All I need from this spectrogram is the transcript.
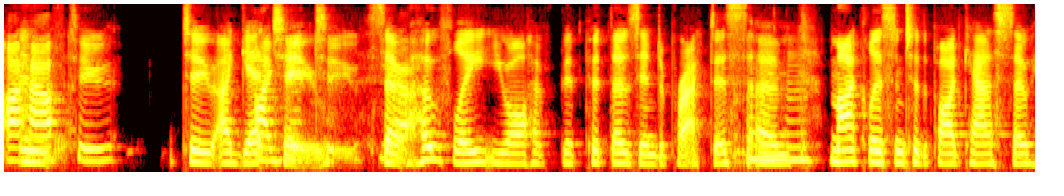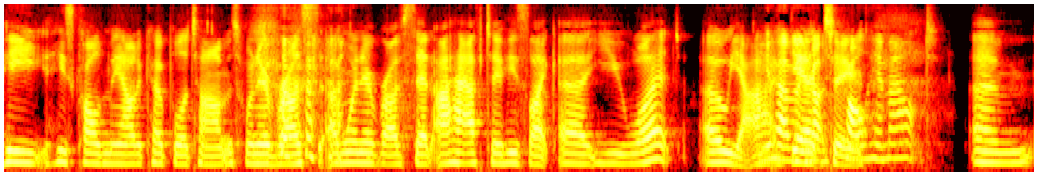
I And have to. To I get I to. get to, So yeah. hopefully you all have put those into practice. Mm-hmm. Um, Mike listened to the podcast, so he he's called me out a couple of times whenever I whenever I've said I have to. He's like, "Uh, you what? Oh yeah, You I haven't get got to." to call him out. Um,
